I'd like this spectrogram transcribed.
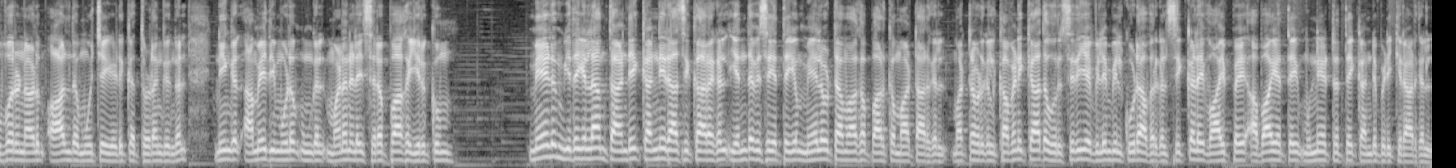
ஒவ்வொரு நாளும் ஆழ்ந்த மூச்சை எடுக்கத் தொடங்குங்கள். நீங்கள் அமைதி மூலம் உங்கள் மனநிலை சிறப்பாக இருக்கும். மேலும் இதையெல்லாம் தாண்டி கன்னி ராசிக்காரர்கள் எந்த விஷயத்தையும் மேலோட்டமாக பார்க்க மாட்டார்கள். மற்றவர்கள் கவனிக்காத ஒரு சிறிய விளிம்பில் கூட அவர்கள் சிக்கலை வாய்ப்பை அபாயத்தை முன்னேற்றத்தை கண்டுபிடிக்கிறார்கள்.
